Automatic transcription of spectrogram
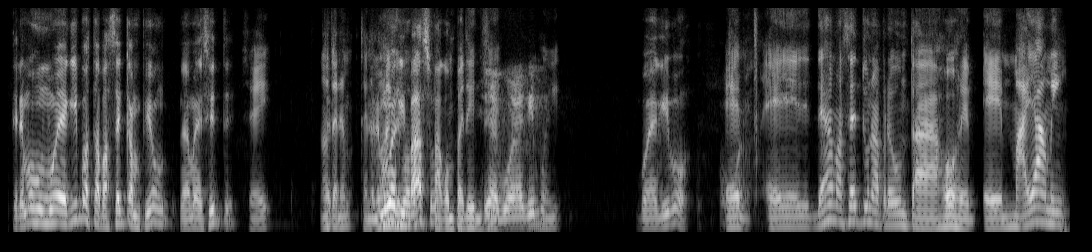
tenemos un buen equipo hasta para ser campeón, déjame decirte. Sí. No, tenemos, tenemos, tenemos un equipazo. para competir. Sí, buen equipo. Buen equipo. Eh, eh, déjame hacerte una pregunta, Jorge. Eh, Miami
